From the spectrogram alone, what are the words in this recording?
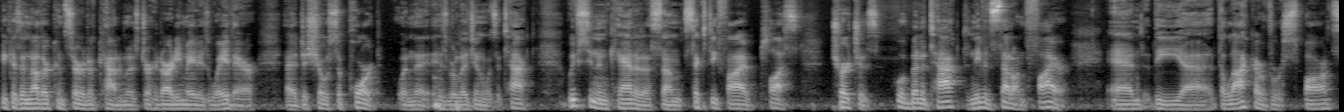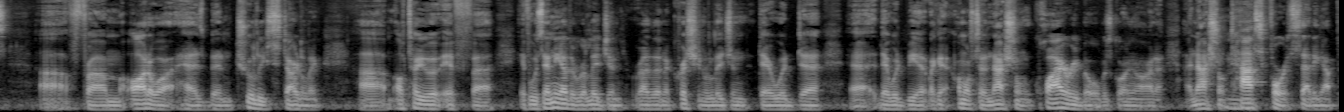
because another conservative cabinet minister had already made his way there uh, to show support when the, his religion was attacked. We've seen in Canada some 65 plus churches who have been attacked and even set on fire, and the uh, the lack of response uh, from Ottawa has been truly startling. Uh, I'll tell you, if uh, if it was any other religion rather than a Christian religion, there would uh, uh there would be a, like a, almost a national inquiry about what was going on, a, a national mm-hmm. task force setting up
